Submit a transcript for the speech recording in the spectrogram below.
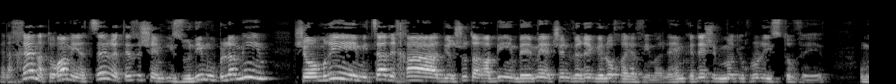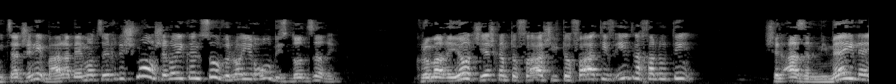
ולכן התורה מייצרת איזה שהם איזונים ובלמים שאומרים מצד אחד ברשות הרבים באמת שן ורגל לא חייבים עליהם כדי שבאמת יוכלו להסתובב ומצד שני בעל הבהמות צריך לשמור שלא ייכנסו ולא יראו בשדות זרים. כלומר היות שיש כאן תופעה שהיא תופעה טבעית לחלוטין של אזל ממילא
